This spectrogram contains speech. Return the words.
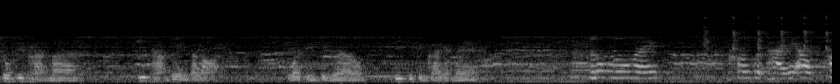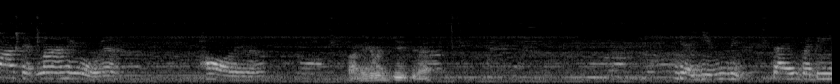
ช่วงที่ผ่านมา พี่ถามตัวเองตลอด ว่าจริงๆแล้วพี่คิดถึงใครกันแน่ ลุงรู้ไหมคนสุดท้ายที่เอาผ้าเช็ดหน้าให้หนูเนี่ยพ่อเลยนะ ตอนนี้ก็เป็นพี่สินะ อย่ายิ้มดิ ใจบดี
